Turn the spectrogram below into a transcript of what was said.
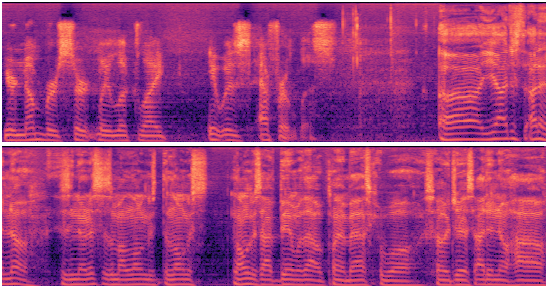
your numbers certainly looked like it was effortless. Uh, yeah, I just I didn't know. You know, this is my longest the longest longest I've been without playing basketball. So just I didn't know how,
